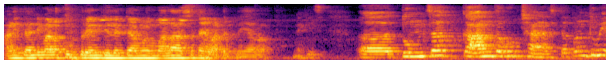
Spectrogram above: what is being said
आणि त्यांनी मला खूप प्रेम दिले त्यामुळे मला असं काही वाटत नाही याबाबत नक्कीच. अं, तुमचं काम तर खूप छान असतं पण तुम्ही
